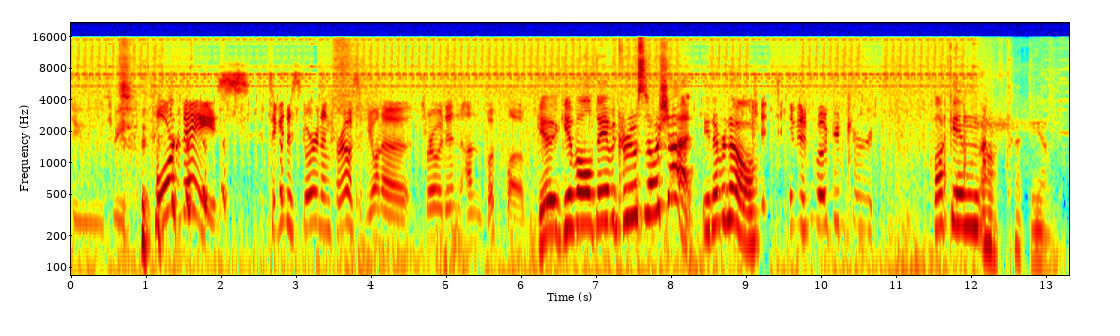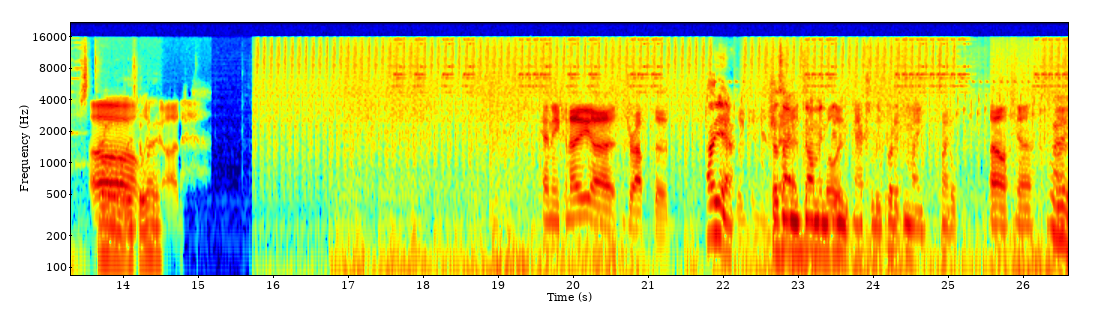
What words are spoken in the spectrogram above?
two, three, four days to get a score in Uncaros if you want to throw it in on the book club. Give give old David Caruso a shot. You never know. David fucking Caruso. Fucking oh god damn. Just throwing all Oh these my away. god. Kenny, can I uh, drop the Oh yeah, link in your because? I'm dumb and didn't actually put it in my title. Oh, yeah. Oh, yeah.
